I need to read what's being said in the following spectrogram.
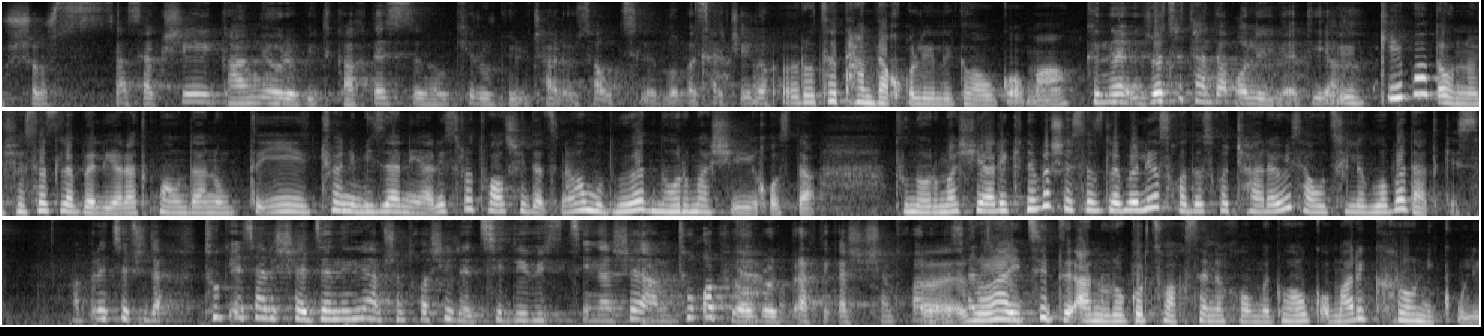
შორს ასაკში განმეორებით გახდეს ქირურგიული ჩარევის აუცილებლობა საჭირო. როცა თანდაყოლილი გლაუკომა. როცა თანდაყოლილია დიახ. კი ბატონო, შესაძლებელია რა თქმა უნდა, ანუ ჩვენი მიზანი არის რომ თვალში დაწნევა მუდმივად ნორმაში იყოს და თუ ნორმაში არ იქნება, შესაძლებელია სხვადასხვა ჩარევის აუცილებლობა დადგეს. პრინციპში და თუ კი ეს არის შეძენილი ამ შემთხვევაში რეციდივის წინაშე, ანუ თუ ყოფილა უბრალოდ პრაქტიკაში შემთხვევა, როდესაც რა იცით, ანუ როგორც ვახსენე ხოლმე, გლაუკომა არის ქრონიკული,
